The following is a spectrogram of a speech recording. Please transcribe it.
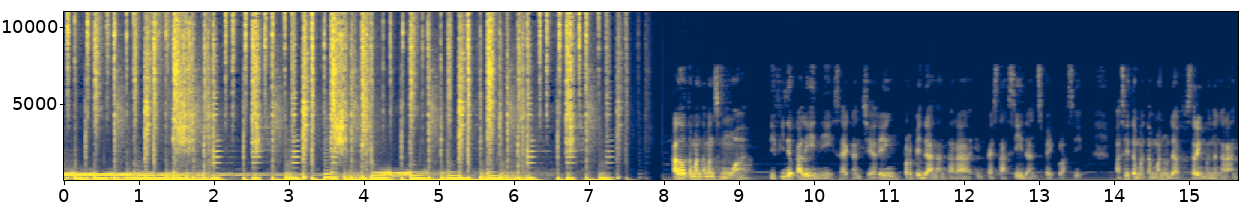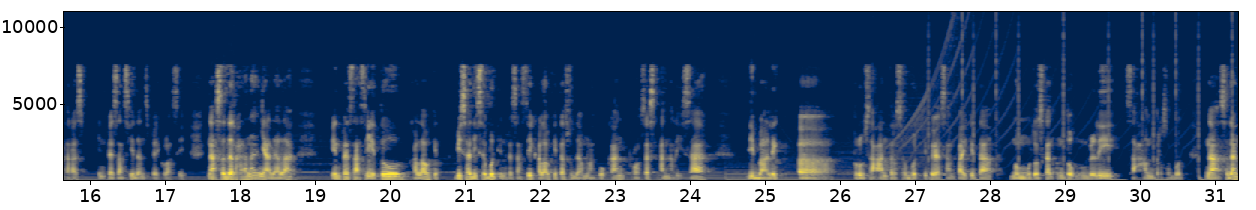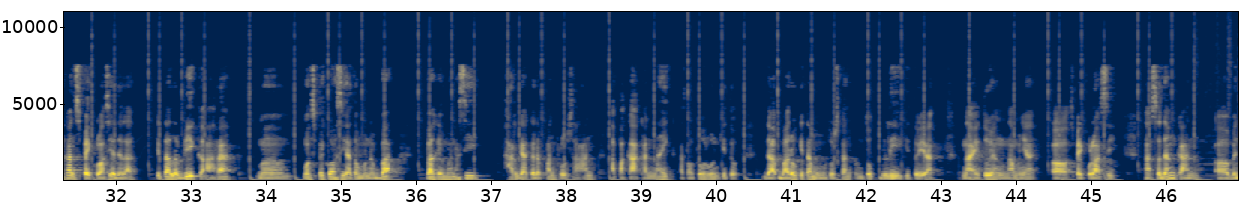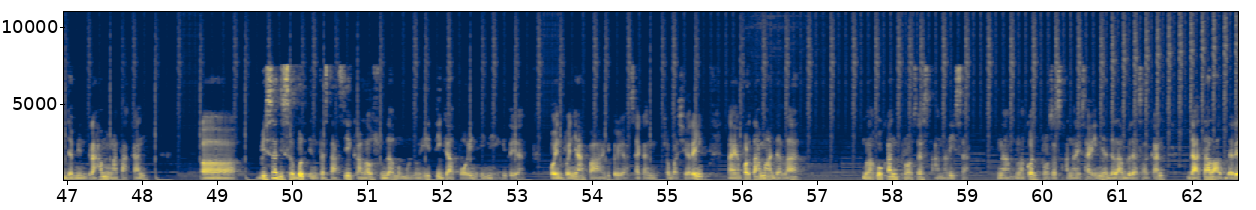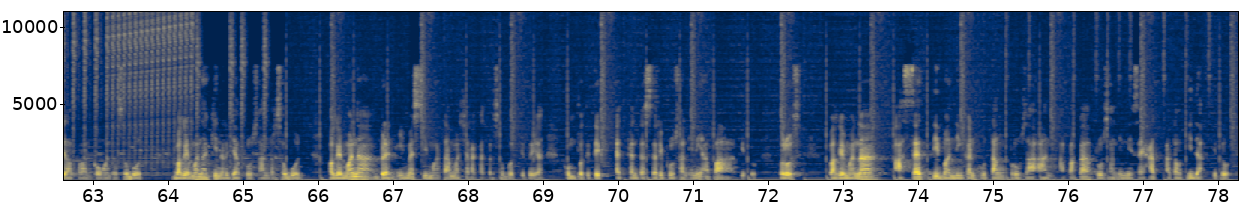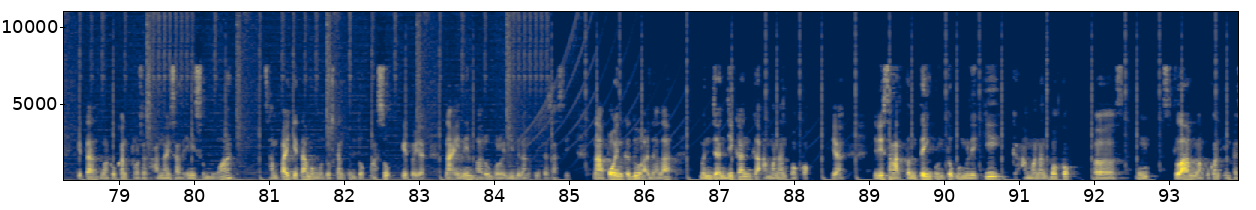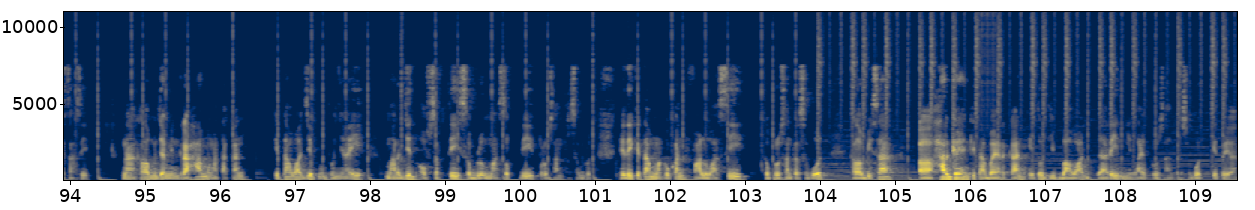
Halo teman-teman semua, di video kali ini saya akan sharing perbedaan antara investasi dan spekulasi. Pasti teman-teman udah sering mendengar antara investasi dan spekulasi. Nah, sederhananya adalah investasi itu kalau kita, bisa disebut investasi kalau kita sudah melakukan proses analisa di balik uh, perusahaan tersebut gitu ya sampai kita memutuskan untuk membeli saham tersebut. Nah, sedangkan spekulasi adalah kita lebih ke arah menspekulasi atau menebak bagaimana sih harga ke depan perusahaan apakah akan naik atau turun gitu. Baru kita memutuskan untuk beli gitu ya. Nah, itu yang namanya uh, spekulasi. Nah, sedangkan uh, Benjamin Graham mengatakan uh, bisa disebut investasi kalau sudah memenuhi tiga poin ini gitu ya. Poin-poinnya apa gitu ya? Saya akan coba sharing. Nah, yang pertama adalah melakukan proses analisa. Nah, melakukan proses analisa ini adalah berdasarkan data dari laporan keuangan tersebut, bagaimana kinerja perusahaan tersebut, bagaimana brand image di mata masyarakat tersebut gitu ya, competitive advantage dari perusahaan ini apa gitu. Terus bagaimana aset dibandingkan hutang perusahaan, apakah perusahaan ini sehat atau tidak gitu. Kita melakukan proses analisa ini semua sampai kita memutuskan untuk masuk gitu ya. Nah, ini baru boleh dibilang investasi. Nah, poin kedua adalah menjanjikan keamanan pokok ya. Jadi sangat penting untuk memiliki keamanan pokok uh, setelah melakukan investasi. Nah, kalau Benjamin Graham mengatakan kita wajib mempunyai margin of safety sebelum masuk di perusahaan tersebut. Jadi kita melakukan valuasi ke perusahaan tersebut. Kalau bisa uh, harga yang kita bayarkan itu dibawa dari nilai perusahaan tersebut gitu ya.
